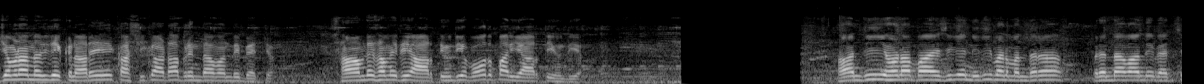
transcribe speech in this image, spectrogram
ਜਮਨਾ ਨਦੀ ਦੇ ਕਿਨਾਰੇ ਕਾਸ਼ੀ ਘਾਟ ਆ ਬ੍ਰਿੰਦਾਵਨ ਦੇ ਵਿੱਚ। ਸ਼ਾਮ ਦੇ ਸਮੇਂ ਇੱਥੇ ਆਰਤੀ ਹੁੰਦੀ ਆ, ਬਹੁਤ ਭਾਰੀ ਆਰਤੀ ਹੁੰਦੀ ਆ। ਹਾਂਜੀ, ਹੁਣ ਆਪਾਂ ਆਏ ਸੀਗੇ ਨਿਧੀਵਨ ਮੰਦਿਰ ਬ੍ਰਿੰਦਾਵਨ ਦੇ ਵਿੱਚ।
